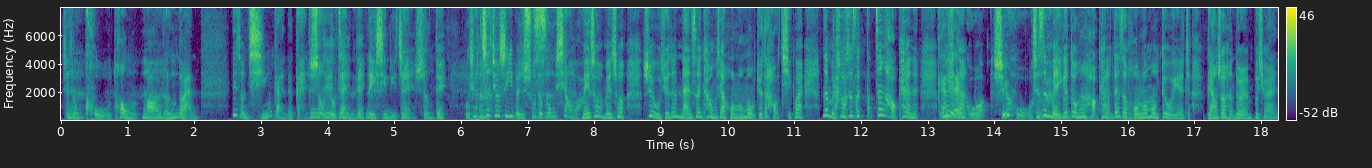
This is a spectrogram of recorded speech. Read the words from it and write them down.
这种苦痛啊，冷暖。那种情感的感受都在内心里产生。对，我觉得这就是一本书的功效啊。没错，没错。所以我觉得男生看不下《红楼梦》，我觉得好奇怪。那本书 就是真好看的。看三国、水浒，其实每一个都很好看。但是《红楼梦》对我也讲，比方说很多人不喜欢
